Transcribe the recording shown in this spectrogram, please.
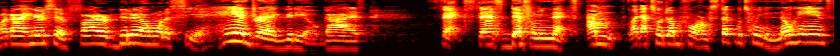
My guy here said fire video. I want to see a hand drag video, guys. Facts. That's definitely next. I'm like I told y'all before. I'm stuck between the no hands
